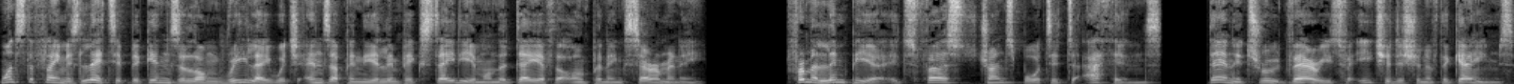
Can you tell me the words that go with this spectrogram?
once the flame is lit, it begins a long relay which ends up in the Olympic Stadium on the day of the opening ceremony. From Olympia, it's first transported to Athens. Then its route varies for each edition of the Games,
